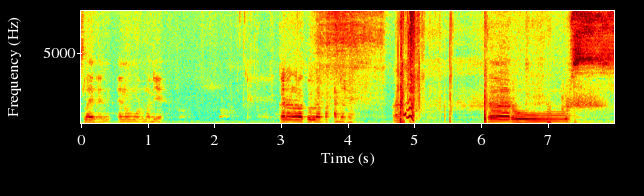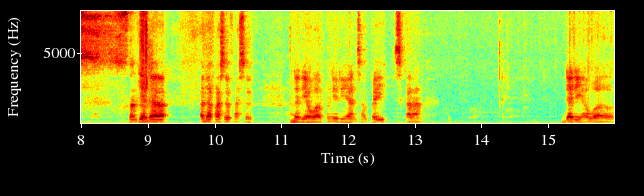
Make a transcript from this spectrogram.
Selain NU Muhammadiyah. Karena lewat beberapa kadernya. Terus nanti ada ada fase-fase. Dari awal pendirian sampai sekarang. Dari awal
